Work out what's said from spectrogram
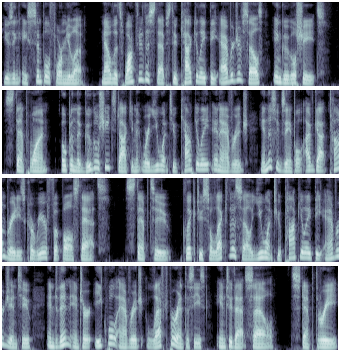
using a simple formula. Now let's walk through the steps to calculate the average of cells in Google Sheets. Step 1. Open the Google Sheets document where you want to calculate an average. In this example, I've got Tom Brady's career football stats. Step 2. Click to select the cell you want to populate the average into and then enter equal average left parentheses into that cell. Step 3.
